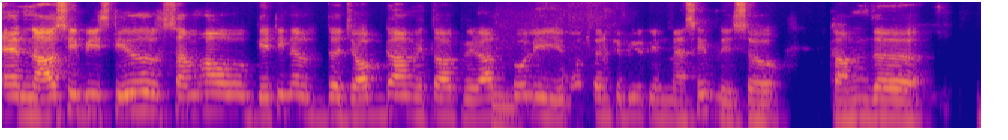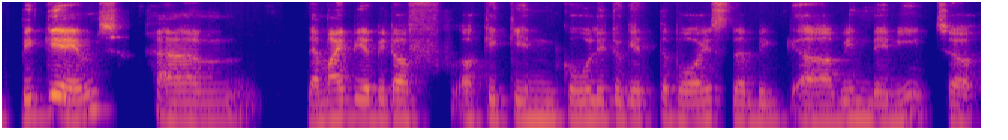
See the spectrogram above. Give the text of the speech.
and RCB still somehow getting a, the job done without Virat Mm. Kohli, you know, contributing massively. So come the big games, um, there might be a bit of a kick in Kohli to get the boys the big uh, win they need. So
